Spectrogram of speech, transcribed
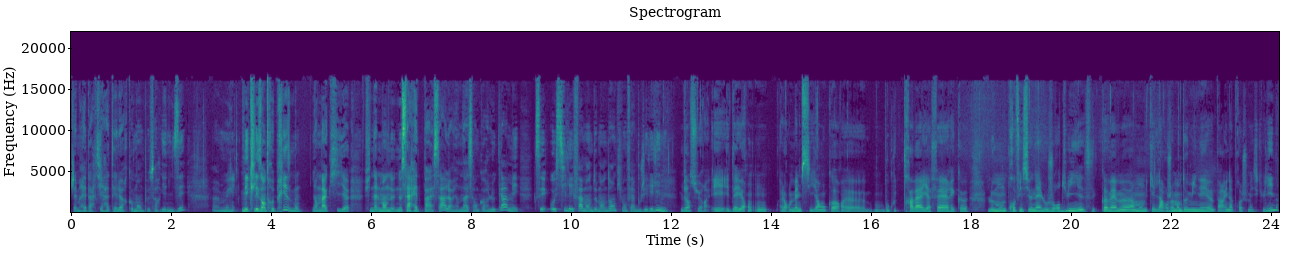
j'aimerais partir à telle heure, comment on peut s'organiser? Mais que les entreprises, bon, il y en a qui euh, finalement ne, s'arrêtent pas à ça. Alors il y en a, c'est encore le cas, mais c'est aussi les femmes en demandant qui vont faire bouger les lignes. Bien sûr. Et, d'ailleurs, on, alors même s'il y a encore euh, beaucoup de travail à faire et que le monde professionnel aujourd'hui, c'est quand même un monde qui est largement dominé euh, par une approche masculine,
